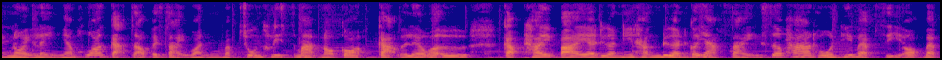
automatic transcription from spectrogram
งๆหน่อยอะไรอย่างเงี้ยเพราะว่ากะจะเอาไปใส่วันแบบช่วงคริสต์มาสเนาะก็กะไว้แล้วว่าเออกลับไทยไปอะเดือนนี้ทั้งเดือนก็อยากใส่เสื้อผ้าโทนที่แบบสีออกแบบ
